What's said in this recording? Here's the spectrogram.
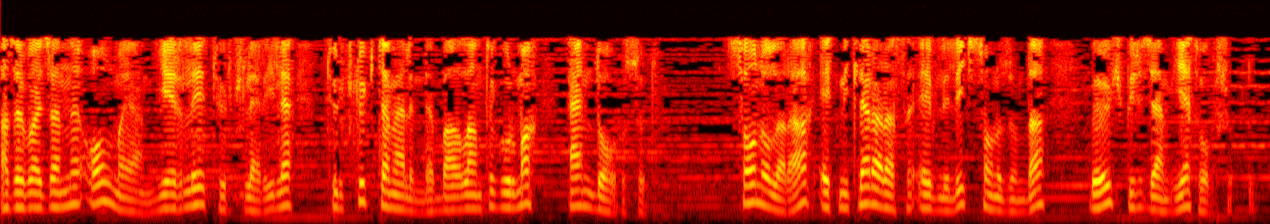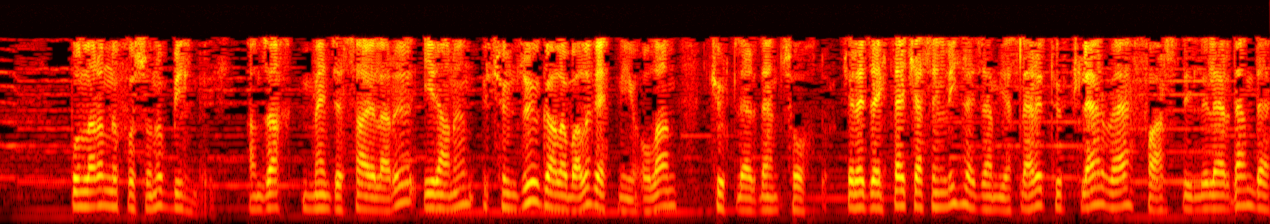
Azərbaycanlı olmayan yerli türkləri Türklük təməlində bağlantı qurmaq ən doğrusudur. Son olaraq etniklər arası evlilik sonucunda böyük bir cəmiyyət oluşubdur. Bunların nüfusunu bilmirik. Ancaq məncə sayıları İranın üçüncü qalabalıq etniyi olan Kürdlərdən çoxdur. Gələcəkdə kəsinliklə cəmiyyətləri türklər və fars dillilərdən də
